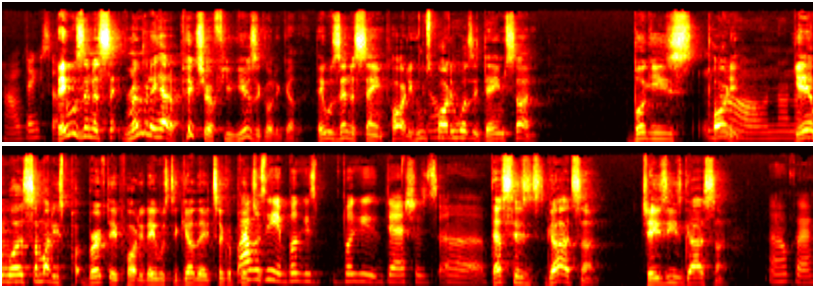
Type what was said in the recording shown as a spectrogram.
I don't think so. They was in the same. Remember, they had a picture a few years ago together. They was in the same party. Whose party was it? Dame's son. Boogie's party. No, no, no, yeah, it was somebody's p- birthday party. They was together. They took a Why picture. was he in Boogie's Boogie Dash's? Uh, That's his godson, Jay Z's godson. okay.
